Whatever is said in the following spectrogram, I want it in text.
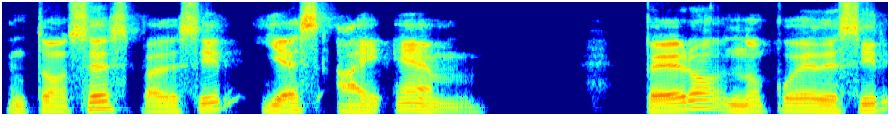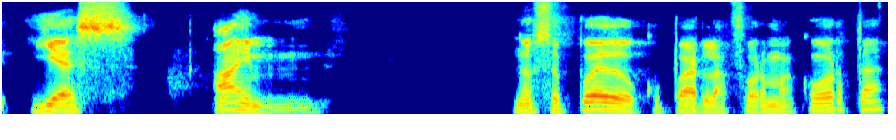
entonces va a decir, yes, I am. Pero no puede decir, yes, I'm. No se puede ocupar la forma corta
